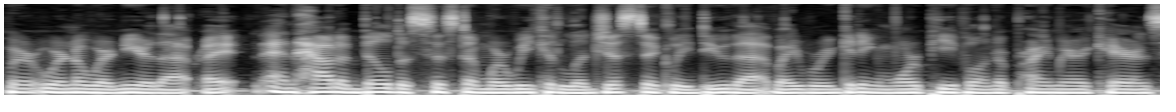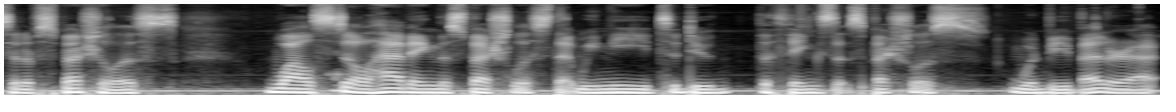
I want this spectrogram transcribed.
we're, we're nowhere near that right? And how to build a system where we could logistically do that by we're getting more people into primary care instead of specialists while still having the specialists that we need to do the things that specialists would be better at.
